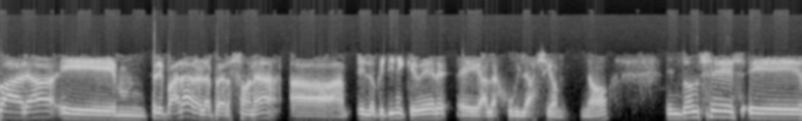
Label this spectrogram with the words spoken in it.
para em, preparar a la persona a, en lo que tiene que ver a la jubilación, ¿no? Entonces, eh,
